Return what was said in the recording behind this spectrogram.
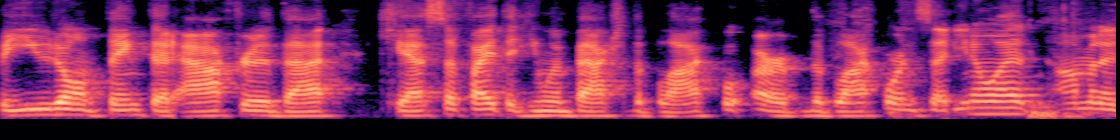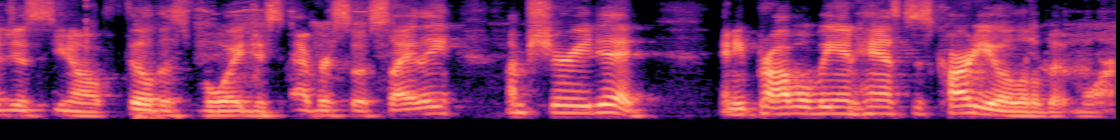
But you don't think that after that Chiesa fight that he went back to the blackboard or the blackboard and said, you know what, I'm gonna just you know fill this void just ever so slightly. I'm sure he did, and he probably enhanced his cardio a little bit more.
